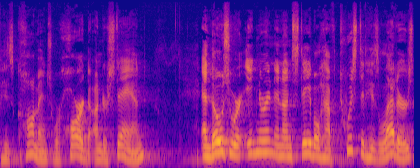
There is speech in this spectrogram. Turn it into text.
his comments were hard to understand, and those who are ignorant and unstable have twisted his letters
